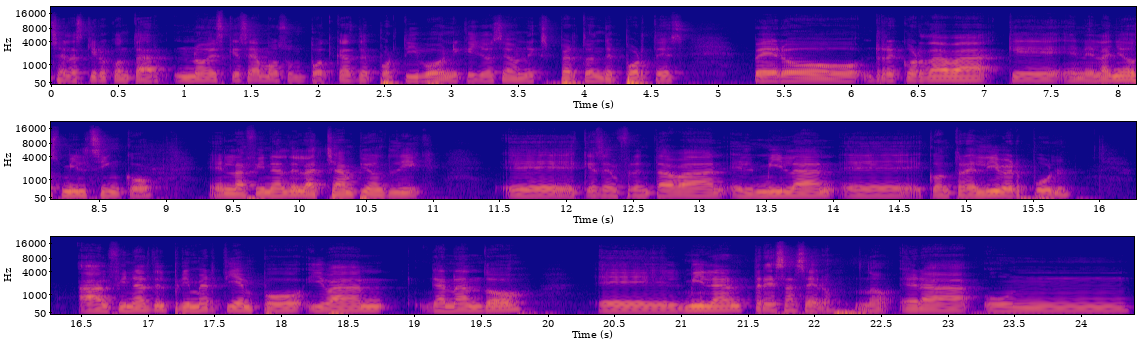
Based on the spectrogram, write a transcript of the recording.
se las quiero contar, no es que seamos un podcast deportivo ni que yo sea un experto en deportes, pero recordaba que en el año 2005, en la final de la Champions League, eh, que se enfrentaban el Milan eh, contra el Liverpool, al final del primer tiempo iban ganando eh, el Milan 3 a 0, ¿no? Era un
